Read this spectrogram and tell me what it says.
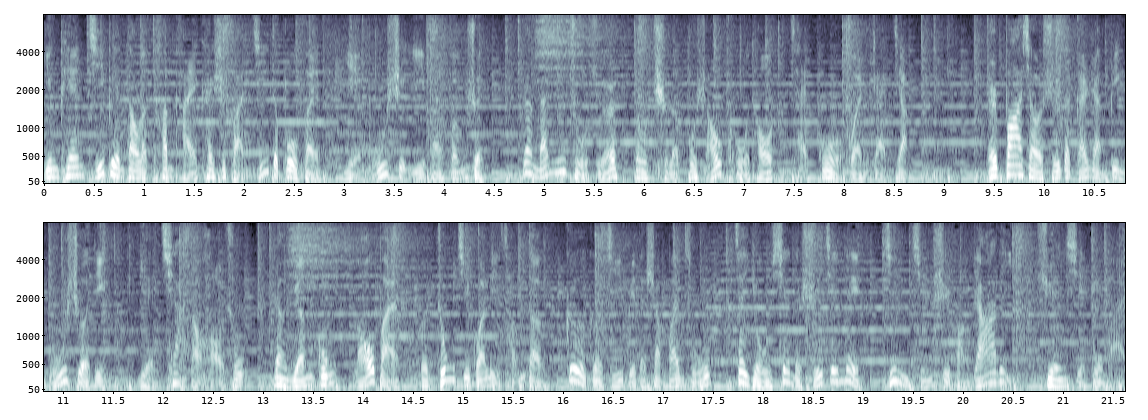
影片即便到了摊牌开始反击的部分，也不是一帆风顺，让男女主角都吃了不少苦头才过关斩将。而八小时的感染病毒设定。也恰到好处，让员工、老板和中级管理层等各个级别的上班族在有限的时间内尽情释放压力、宣泄不满。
